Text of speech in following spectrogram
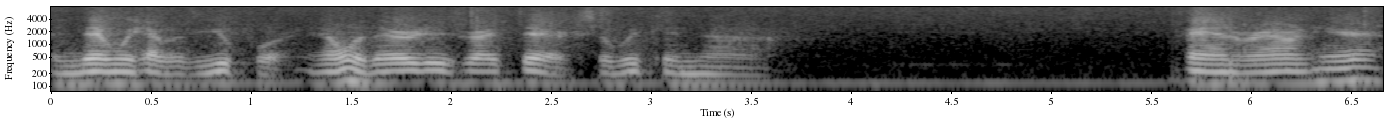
And then we have a viewport. And oh, there it is right there. So we can uh, pan around here.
